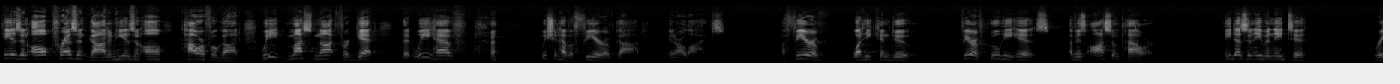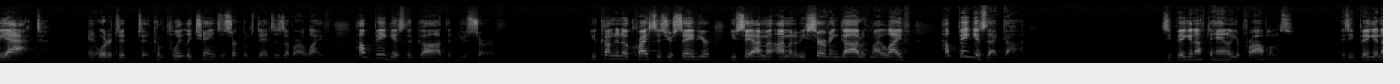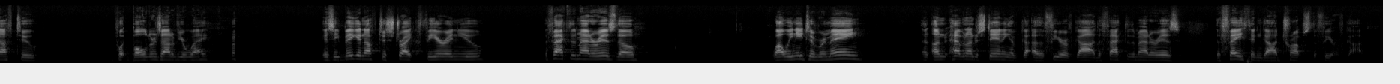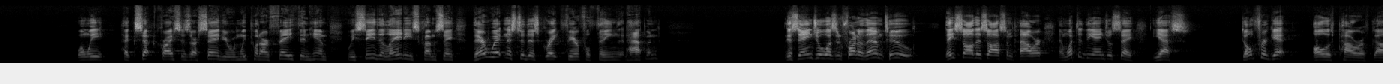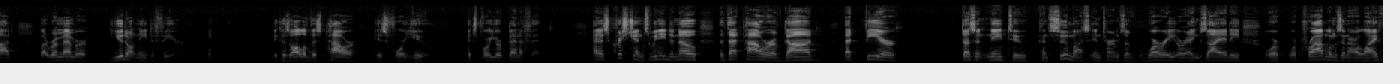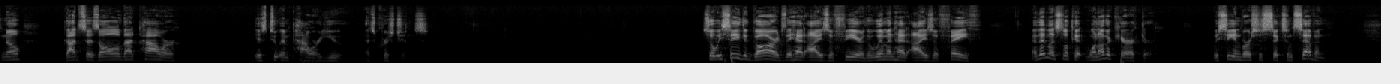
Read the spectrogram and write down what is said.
He is an all present God, and He is an all powerful God. We must not forget that we have, we should have a fear of God in our lives, a fear of what He can do, fear of who He is, of His awesome power. He doesn't even need to react in order to, to completely change the circumstances of our life. How big is the God that you serve? You come to know Christ as your Savior. You say, I'm, I'm going to be serving God with my life. How big is that God? Is he big enough to handle your problems? Is he big enough to put boulders out of your way? is he big enough to strike fear in you? The fact of the matter is, though, while we need to remain and have an understanding of, God, of the fear of God, the fact of the matter is, the faith in God trumps the fear of God. When we accept Christ as our Savior, when we put our faith in Him, we see the ladies come say, they're witness to this great fearful thing that happened. This angel was in front of them too. They saw this awesome power. And what did the angel say? Yes, don't forget all this power of God, but remember, you don't need to fear because all of this power is for you, it's for your benefit. And as Christians, we need to know that that power of God, that fear, doesn't need to consume us in terms of worry or anxiety or, or problems in our life. No, God says all of that power is to empower you as Christians. So we see the guards, they had eyes of fear. The women had eyes of faith. And then let's look at one other character. We see in verses 6 and 7.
